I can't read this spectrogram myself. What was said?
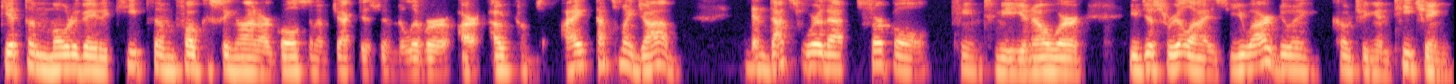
get them motivated, keep them focusing on our goals and objectives and deliver our outcomes. I that's my job. And that's where that circle came to me, you know, where you just realize you are doing coaching and teaching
